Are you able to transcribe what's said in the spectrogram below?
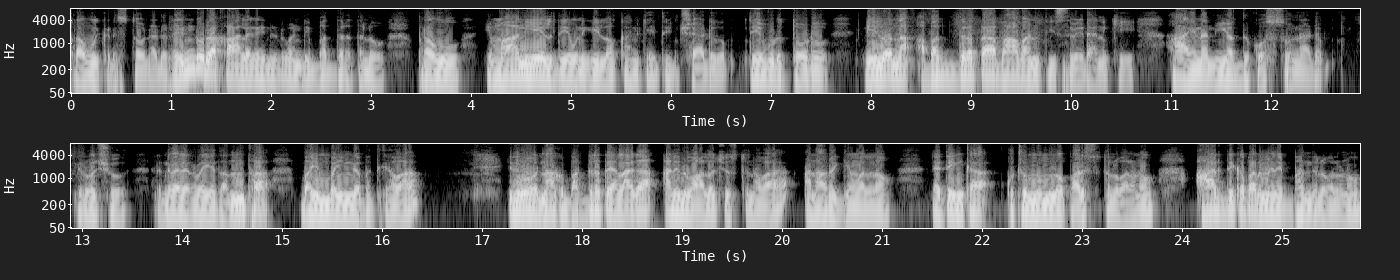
ప్రభు ఇక్కడ ఇస్తూ ఉన్నాడు. రెండు రకాలైనటువంటి భద్రతలు ప్రభు ఇమానియేలు దేవునికి ఈ లోకానికి ఎత్తించాడు దేవుడు తోడు నీలో ఉన్న అభద్రతా భావాన్ని తీసివేయడానికి ఆయన నీ వద్దకు వస్తున్నాడు. ఈరోజు రెండు వేల ఇరవై ఐదు అంతా భయం భయంగా బతికావా? ఇదిగో నాకు భద్రత ఎలాగా అని నువ్వు ఆలోచిస్తున్నావా? అనారోగ్యం వలన లేకపోతే ఇంకా కుటుంబంలో పరిస్థితుల వలన ఆర్థికపరమైన ఇబ్బందుల వలన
